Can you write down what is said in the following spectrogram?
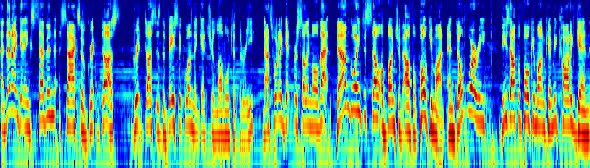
And then I'm getting seven sacks of grit dust Grit Dust is the basic one that gets your level to 3. That's what I get for selling all that. Now I'm going to sell a bunch of alpha Pokemon. And don't worry, these alpha Pokemon can be caught again.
